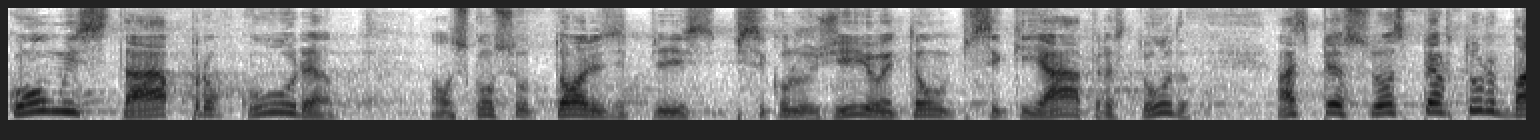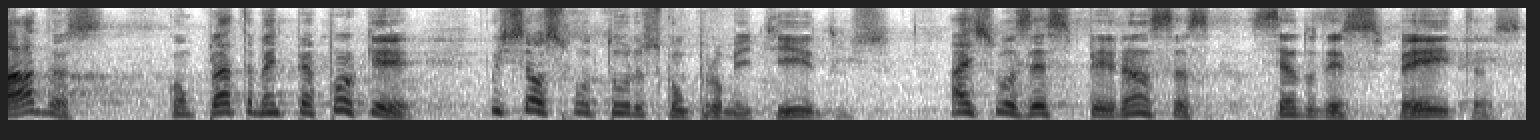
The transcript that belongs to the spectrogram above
como está a procura aos consultórios de ps- psicologia ou então psiquiatras, tudo, as pessoas perturbadas, completamente per... Por quê? Os seus futuros comprometidos, as suas esperanças sendo desfeitas.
